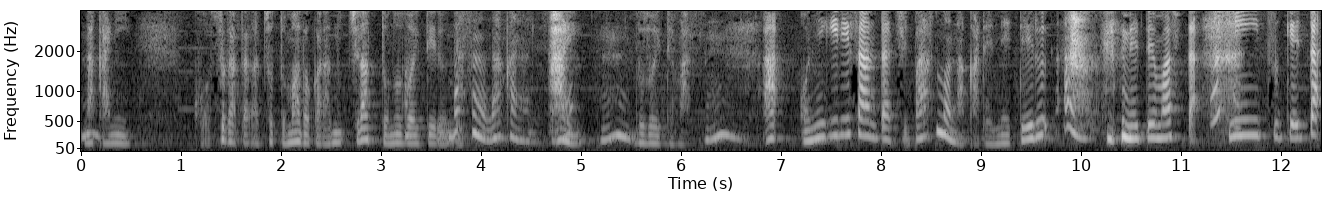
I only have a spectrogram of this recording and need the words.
中に、こう姿がちょっと窓からちらっと覗いているんです。バスの中なんですね。はい。うん。覗いてます。うん。あおにぎりさんたちバスの中で寝てる。寝てました。見つけた。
